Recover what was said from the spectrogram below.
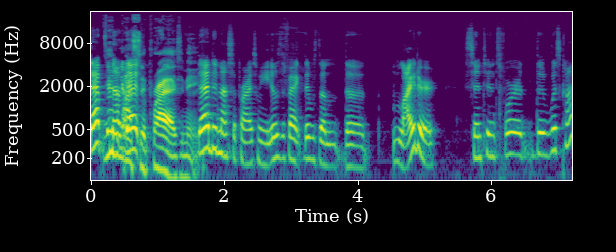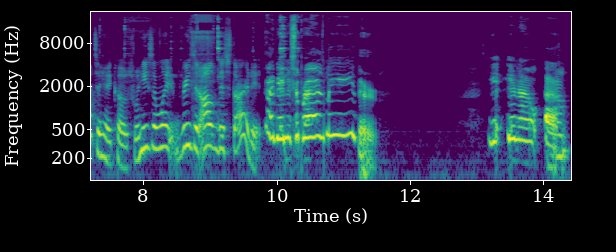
that did no, not that, surprise me. That did not surprise me. It was the fact it was the the lighter sentence for the Wisconsin head coach when he's the reason all of this started. That didn't surprise me either. You, you know, um,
